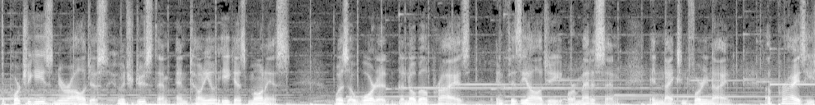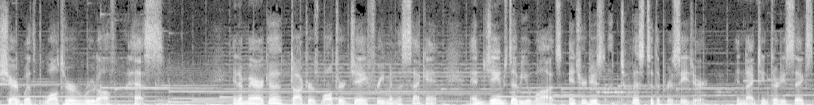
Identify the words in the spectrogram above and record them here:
The Portuguese neurologist who introduced them, Antonio Egas Moniz, was awarded the Nobel Prize in Physiology or Medicine in 1949, a prize he shared with Walter Rudolf Hess. In America, doctors Walter J. Freeman II and James W. Watts introduced a twist to the procedure in 1936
